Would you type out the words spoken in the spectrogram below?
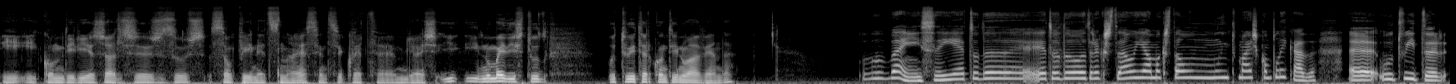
E, e, como diria Jorge Jesus, são peanuts, não é? 150 milhões. E, e, no meio disto tudo, o Twitter continua à venda? Bem, isso aí é toda, é toda outra questão e é uma questão muito mais complicada. Uh, o Twitter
